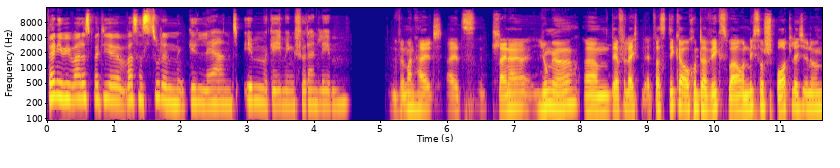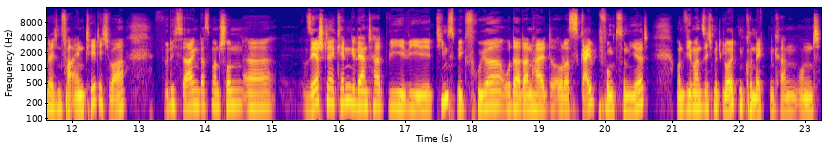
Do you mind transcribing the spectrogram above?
Benny, wie war das bei dir? Was hast du denn gelernt im Gaming für dein Leben? Wenn man halt als kleiner Junge, ähm, der vielleicht etwas dicker auch unterwegs war und nicht so sportlich in irgendwelchen Vereinen tätig war, würde ich sagen, dass man schon äh, sehr schnell kennengelernt hat, wie, wie Teamspeak früher oder dann halt oder Skype funktioniert und wie man sich mit Leuten connecten kann und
